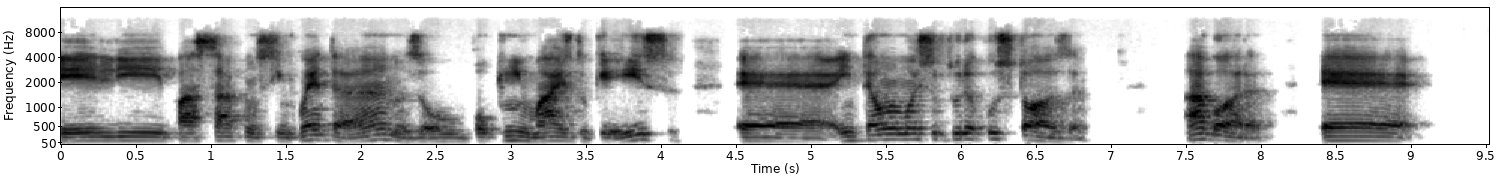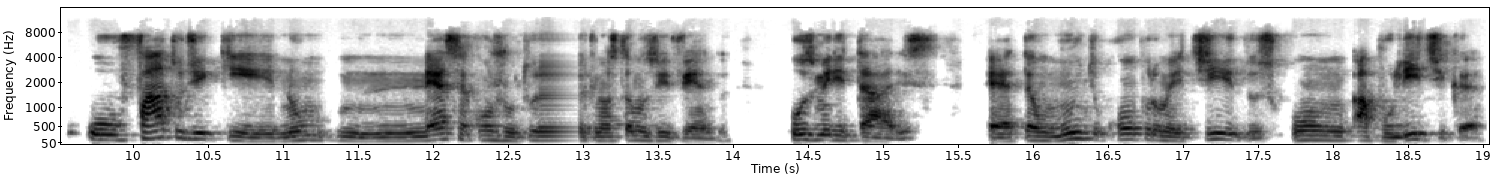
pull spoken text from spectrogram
ele passar com 50 anos ou um pouquinho mais do que isso, é, então é uma estrutura custosa. Agora, é, o fato de que nessa conjuntura que nós estamos vivendo, os militares é, estão muito comprometidos com a política,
